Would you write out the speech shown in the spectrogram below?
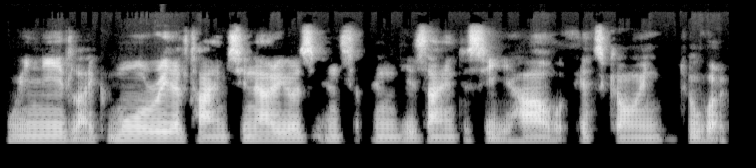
We need like more real-time scenarios in, in design to see how it's going to work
